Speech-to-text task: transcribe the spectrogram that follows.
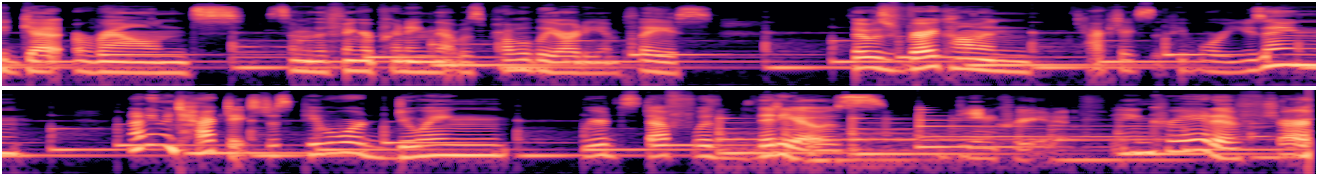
to get around some of the fingerprinting that was probably already in place. So it was very common tactics that people were using. Not even tactics, just people were doing weird stuff with videos. Being creative. Being creative, sure.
